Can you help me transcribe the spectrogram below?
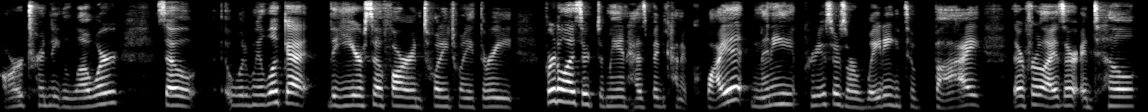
are trending lower. So, when we look at the year so far in 2023, fertilizer demand has been kind of quiet. Many producers are waiting to buy their fertilizer until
